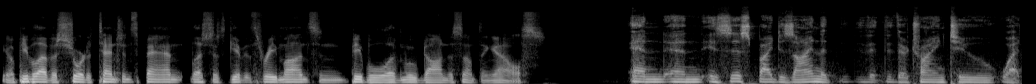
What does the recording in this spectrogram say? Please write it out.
you know, people have a short attention span. Let's just give it three months, and people will have moved on to something else. And and is this by design that, that they're trying to what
